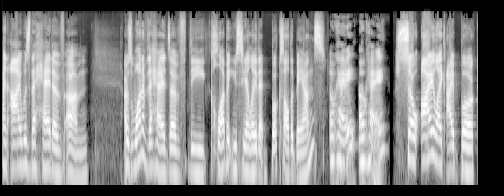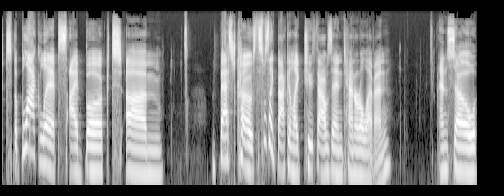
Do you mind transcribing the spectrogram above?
and I was the head of um I was one of the heads of the club at UCLA that books all the bands. Okay, okay. So I like I booked the Black Lips, I booked um Best Coast. This was like back in like 2010 or 11. And so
